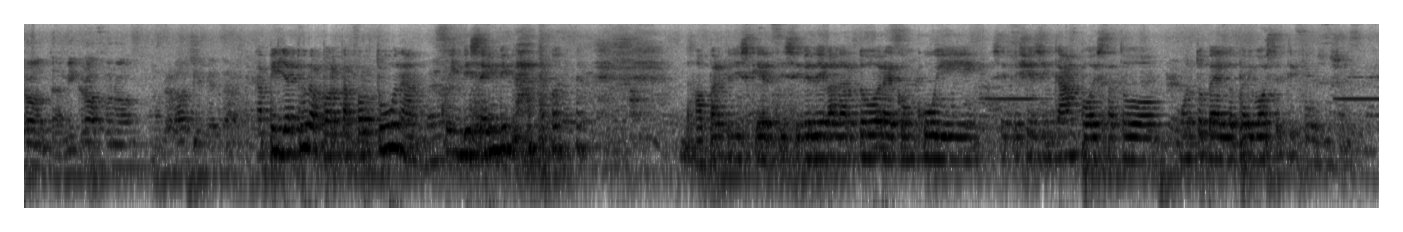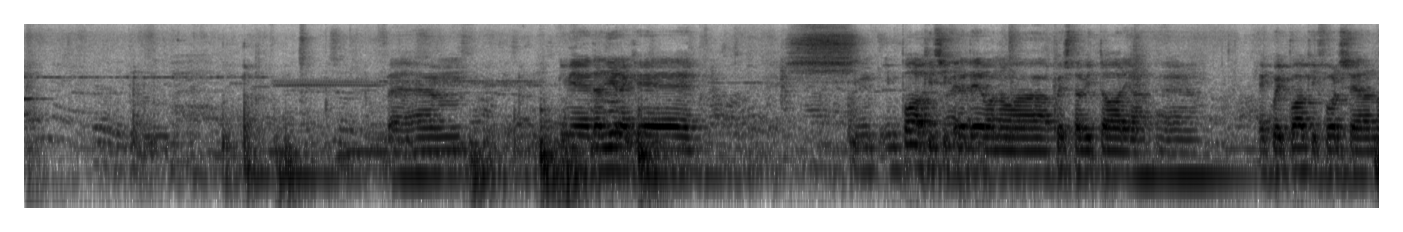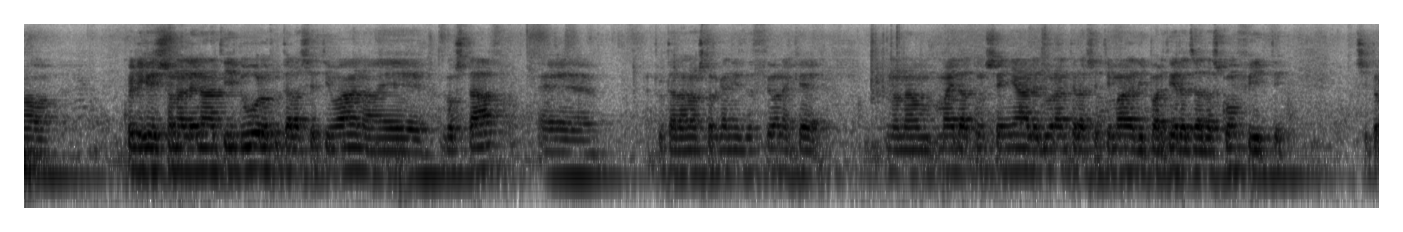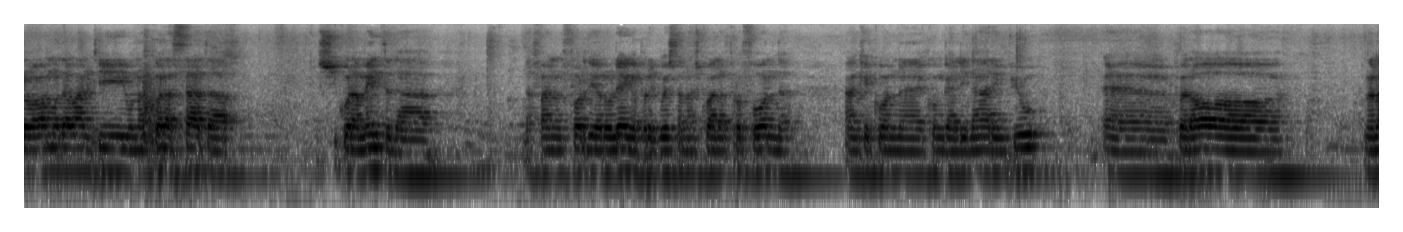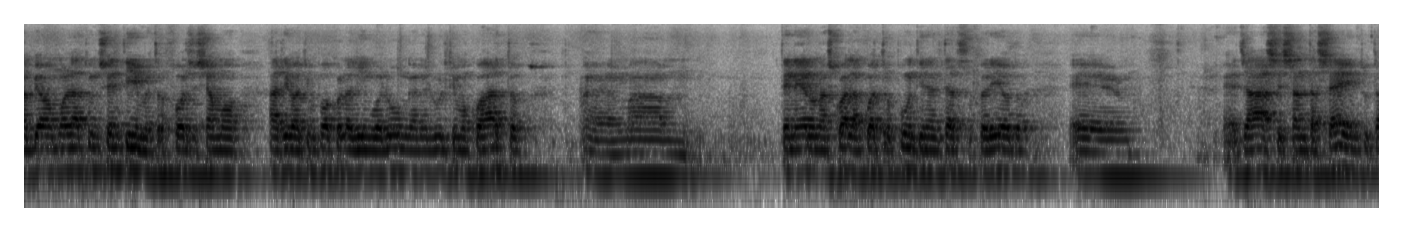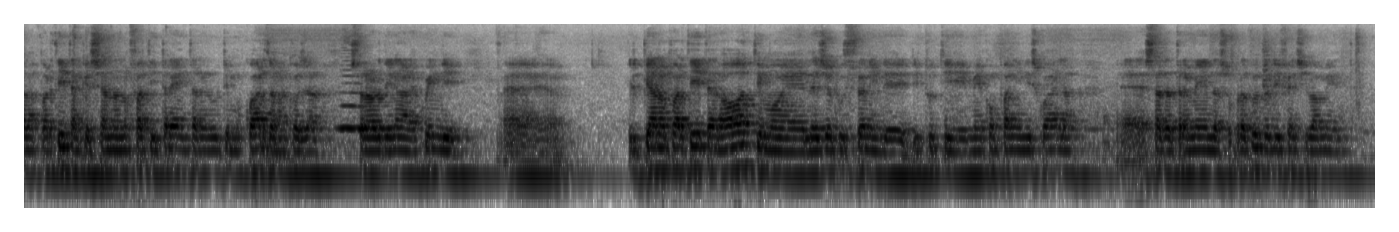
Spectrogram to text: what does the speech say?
pronta, microfono. Capigliatura porta fortuna, quindi sei invitato. No, a parte gli scherzi, si vedeva l'ardore con cui siete scesi in campo, è stato molto bello per i vostri tifosi. Beh, mi viene da dire che in pochi ci credevano a questa vittoria eh, e quei pochi forse erano quelli che si sono allenati duro tutta la settimana e lo staff e tutta la nostra organizzazione che non ha mai dato un segnale durante la settimana di partire già da sconfitti. Ci trovavamo davanti una corazzata sicuramente da, da Final Four di Eurolega perché questa è una squadra profonda anche con, con Gallinari in più eh, però non abbiamo mollato un centimetro, forse siamo arrivati un po' con la lingua lunga nell'ultimo quarto, eh, ma mm, tenere una squadra a 4 punti nel terzo periodo è, è già a 66 in tutta la partita, anche se hanno fatti 30 nell'ultimo quarto, è una cosa straordinaria. Quindi eh, il piano partita era ottimo e l'esecuzione di, di tutti i miei compagni di squadra è stata tremenda, soprattutto difensivamente.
